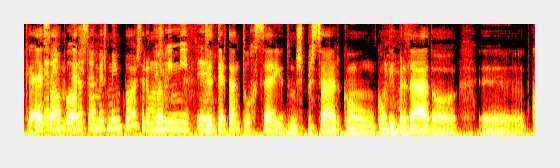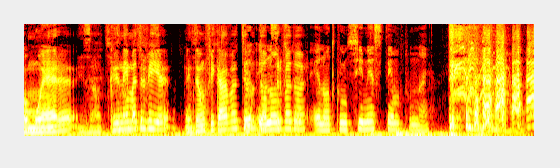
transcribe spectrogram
que é Era só, imposta. era só mesmo imposta. Era uma, limites. é. de ter tanto receio de me expressar com, com liberdade ou eh, como era Exato. que nem me atrevia. Então ficava Eu, tudo eu não observador. te, eu não te conheci nesse tempo, não é?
